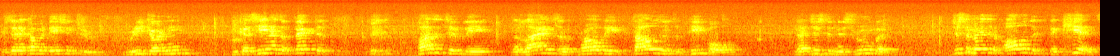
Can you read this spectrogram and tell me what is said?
present a commendation to Rudy Jordan because he has affected positively the lives of probably thousands of people, not just in this room, but just imagine all the, the kids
